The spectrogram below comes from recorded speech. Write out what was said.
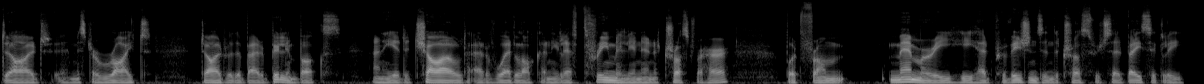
died, uh, Mr. Wright died with about a billion bucks, and he had a child out of wedlock, and he left three million in a trust for her. But from memory, he had provisions in the trust which said basically,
